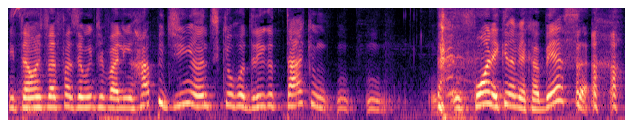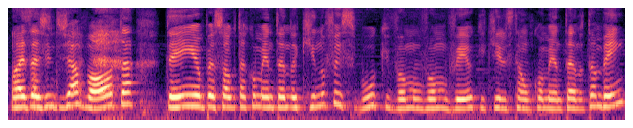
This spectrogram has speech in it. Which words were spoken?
Então Sim. a gente vai fazer um intervalinho rapidinho antes que o Rodrigo taque um, um, um fone aqui na minha cabeça, mas a gente já volta. Tem o pessoal que está comentando aqui no Facebook, vamos, vamos ver o que, que eles estão comentando também.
